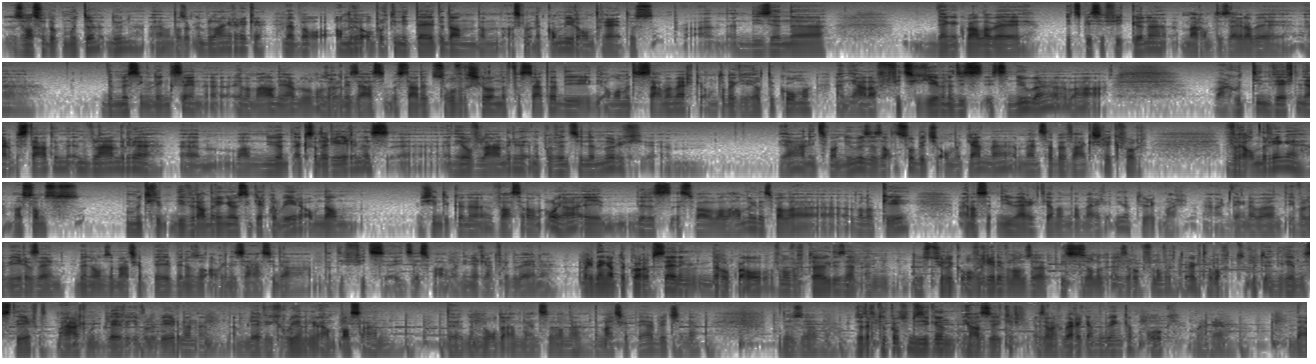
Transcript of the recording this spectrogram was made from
Zoals we het ook moeten doen, want dat is ook een belangrijke. We hebben andere opportuniteiten dan, dan als je met een combi rondrijdt. Dus in die zin denk ik wel dat wij iets specifiek kunnen, maar om te zeggen dat wij de missing links zijn. Helemaal niet. Hè. Bedoel, onze organisatie bestaat uit zo verschillende facetten die, die allemaal moeten samenwerken om tot een geheel te komen. En ja, dat fietsgegeven is iets, iets nieuw, hè, wat, wat goed 10, 15 jaar bestaat in, in Vlaanderen. Um, wat nu aan het accelereren is uh, in heel Vlaanderen, in de provincie Limburg. Um, ja, en iets wat nieuw is, is altijd zo'n beetje onbekend. Hè. Mensen hebben vaak schrik voor veranderingen, maar soms moet je die verandering juist een keer proberen om dan misschien te kunnen vaststellen van, oh ja, dit is, is, wel, wel handig, dit is wel, uh, wel oké. En als het niet werkt, ja, dan, dan werkt het niet natuurlijk. Maar ik denk dat we aan het evolueren zijn binnen onze maatschappij, binnen onze organisatie, dat, dat die fiets iets is wat, niet meer gaat verdwijnen. Maar ik denk dat de korpsleiding daar ook wel van overtuigd is. En, en de bestuurlijke overheden van onze politiezone is er ook van overtuigd. Er wordt goed in geïnvesteerd. Maar ja, je moet blijven evolueren en, en, en blijven groeien en je aanpassen aan de, de noden en wensen van de, maatschappij een beetje. Hè. Dus uh, zit er toekomstmuziek in? Ja, zeker. Is nog werk aan de winkel? Ook. Maar uh, dat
